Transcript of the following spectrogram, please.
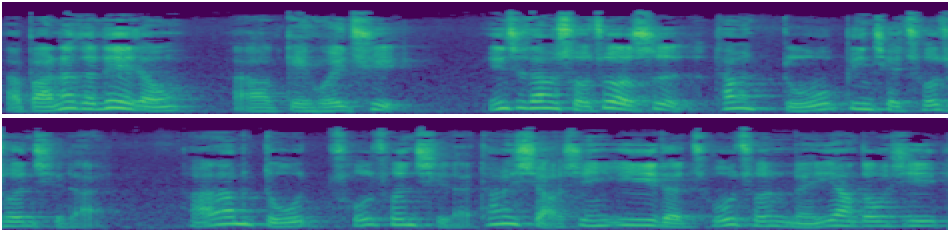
啊把那个内容啊给回去。因此，他们所做的事，他们读并且储存起来。啊，他们读储存起来，他们小心翼翼的储存每一样东西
